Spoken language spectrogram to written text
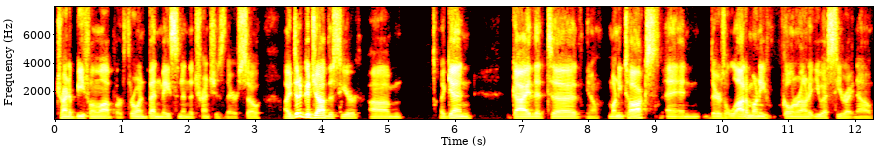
trying to beef them up or throwing Ben Mason in the trenches there. So I did a good job this year. Um, again, guy that, uh, you know, money talks, and there's a lot of money going around at USC right now,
